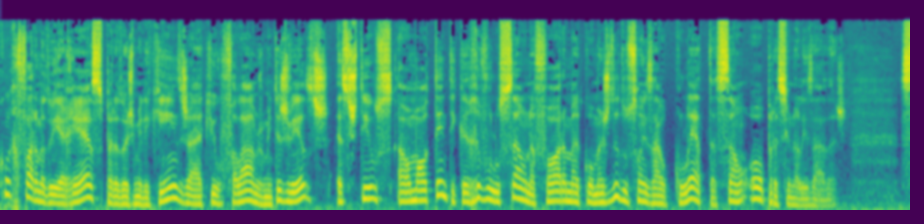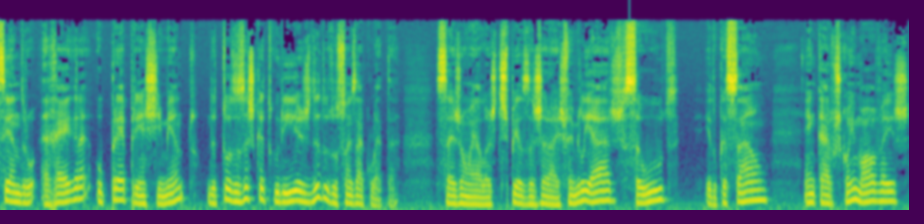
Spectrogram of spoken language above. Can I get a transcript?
Com a reforma do IRS para 2015, já aqui o falámos muitas vezes, assistiu-se a uma autêntica revolução na forma como as deduções à coleta são operacionalizadas, sendo a regra o pré-preenchimento de todas as categorias de deduções à coleta, sejam elas despesas gerais familiares, saúde, educação, encargos com imóveis,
